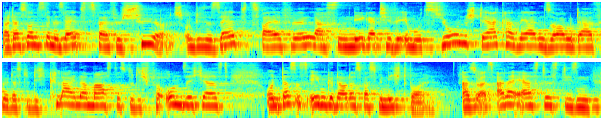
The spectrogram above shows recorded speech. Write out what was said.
weil das sonst deine Selbstzweifel schürt. Und diese Selbstzweifel lassen negative Emotionen stärker werden, sorgen dafür, dass du dich kleiner machst, dass du dich verunsicherst. Und das ist eben genau das, was wir nicht wollen. Also als allererstes diesen,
